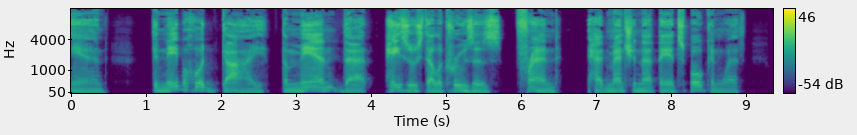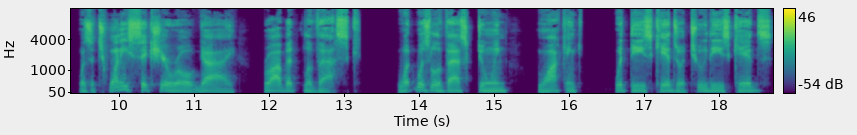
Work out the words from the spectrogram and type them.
And the neighborhood guy the man that Jesus de la Cruz's friend had mentioned that they had spoken with was a 26 year old guy, Robert Levesque. What was Levesque doing walking with these kids or to these kids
